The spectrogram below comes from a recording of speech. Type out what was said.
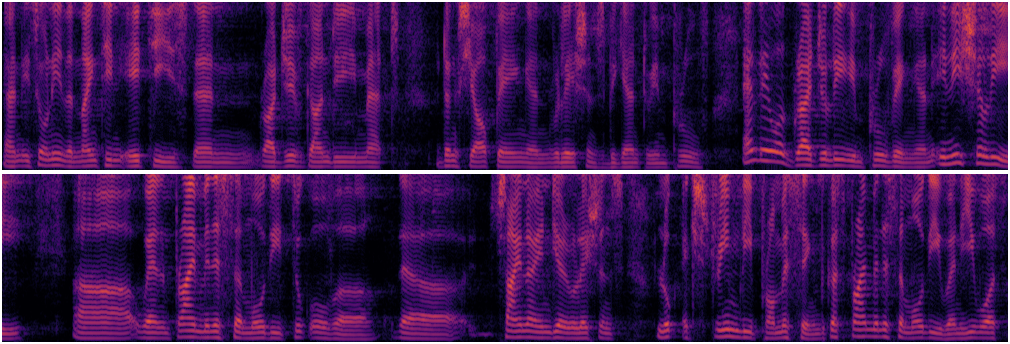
And it's only in the 1980s then Rajiv Gandhi met Deng Xiaoping and relations began to improve. And they were gradually improving. And initially, uh, when Prime Minister Modi took over, the China India relations looked extremely promising because Prime Minister Modi, when he was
